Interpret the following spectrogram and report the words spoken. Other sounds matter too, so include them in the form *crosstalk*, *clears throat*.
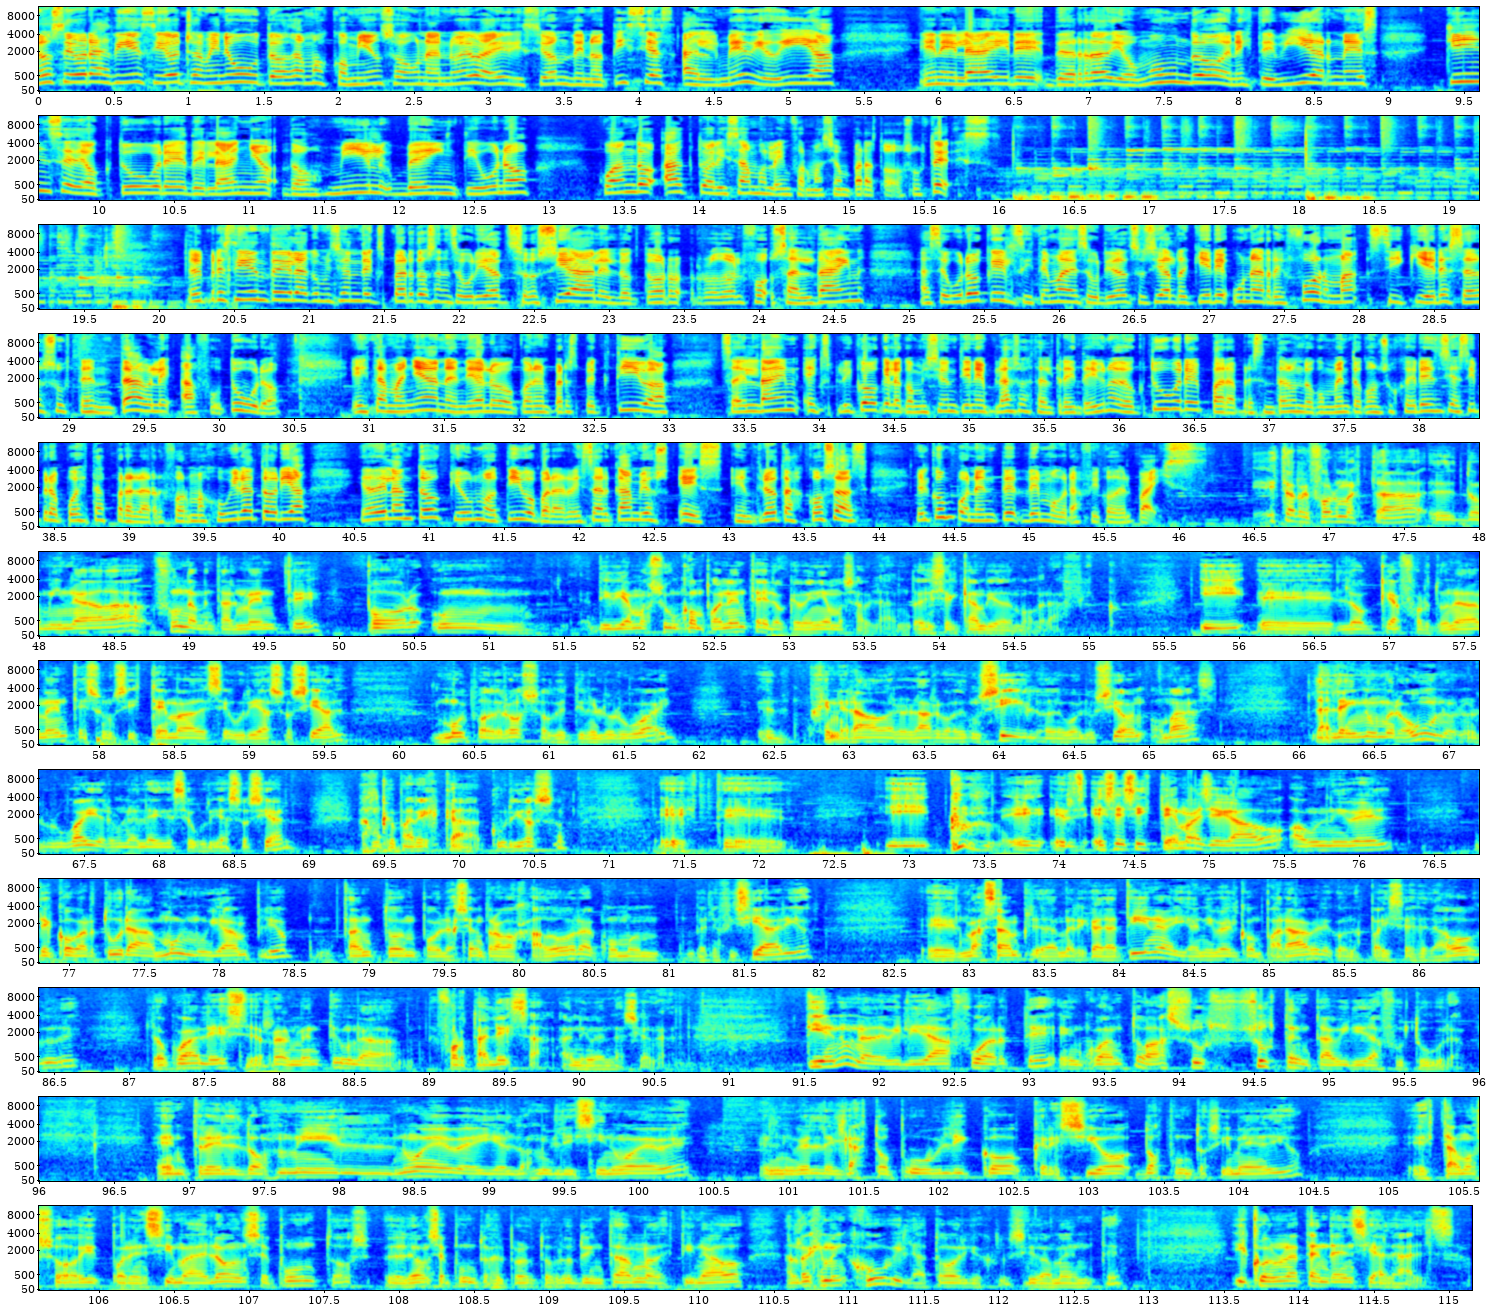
12 horas 18 minutos, damos comienzo a una nueva edición de Noticias al Mediodía en el aire de Radio Mundo en este viernes 15 de octubre del año 2021, cuando actualizamos la información para todos ustedes. El presidente de la Comisión de Expertos en Seguridad Social, el doctor Rodolfo Saldain, aseguró que el sistema de seguridad social requiere una reforma si quiere ser sustentable a futuro. Esta mañana, en diálogo con el Perspectiva, Saldain explicó que la comisión tiene plazo hasta el 31 de octubre para presentar un documento con sugerencias y propuestas para la reforma jubilatoria y adelantó que un motivo para realizar cambios es, entre otras cosas, el componente demográfico del país. Esta reforma está eh, dominada fundamentalmente por un, diríamos, un componente de lo que veníamos hablando, es el cambio demográfico. Y eh, lo que afortunadamente es un sistema de seguridad social muy poderoso que tiene el Uruguay, eh, generado a lo largo de un siglo de evolución o más. La ley número uno en el Uruguay era una ley de seguridad social, *laughs* aunque parezca curioso. Este, y *clears throat* ese sistema ha llegado a un nivel de cobertura muy, muy amplio, tanto en población trabajadora como en beneficiarios, el más amplio de América Latina y a nivel comparable con los países de la OCDE, lo cual es realmente una fortaleza a nivel nacional. Tiene una debilidad fuerte en cuanto a su sustentabilidad futura. Entre el 2009 y el 2019, el nivel del gasto público creció dos puntos y medio Estamos hoy por encima del 11 puntos, de 11 puntos del Producto Bruto Interno destinado al régimen jubilatorio exclusivamente y con una tendencia al alza.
